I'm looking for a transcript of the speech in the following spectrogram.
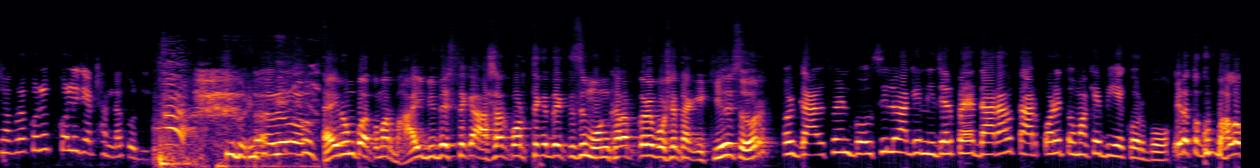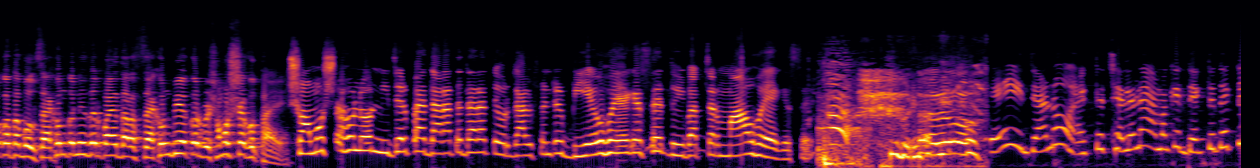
ঝগড়া করে কলিজা ঠান্ডা করি। এই রুম্পা তোমার ভাই বিদেশ থেকে আসার পর থেকে দেখতেছি মন খারাপ করে বসে থাকে কি হয়েছে ওর? ওর গার্লফ্রেন্ড বলছিল আগে নিজের পায়ে দাঁড়াও তারপরে তোমাকে বিয়ে করব। এটা তো খুব ভালো কথা বলছে এখন তো নিজের পায়ে দাঁড়াচ্ছে এখন বিয়ে করবে সমস্যা কোথায়? সমস্যা হলো নিজের পায়ে দাঁড়াতে দাঁড়াতে ওর গার্লফ্রেন্ডের বিয়েও হয়ে গেছে দুই বাচ্চার মাও হয়ে গেছে। এই জানো একটা ছেলে না আমাকে দেখতে দেখতে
